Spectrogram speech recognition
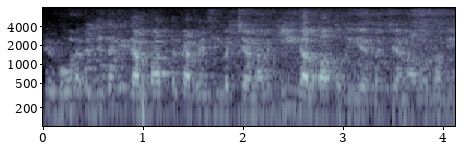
ਤੇ ਹੋਰ ਜਿੱਦਾਂ ਕਿ ਗੱਲਬਾਤ ਕਰ ਰਹੇ ਸੀ ਬੱਚਿਆਂ ਨਾਲ ਕੀ ਗੱਲਬਾਤ ਹੋਈ ਹੈ ਬੱਚਿਆਂ ਨਾਲ ਉਹਨਾਂ ਦੀ?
